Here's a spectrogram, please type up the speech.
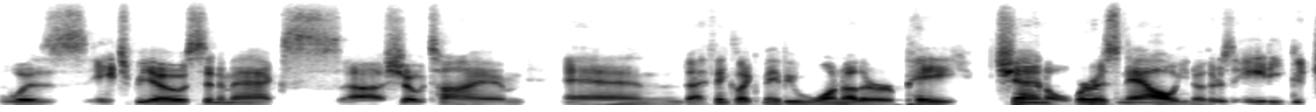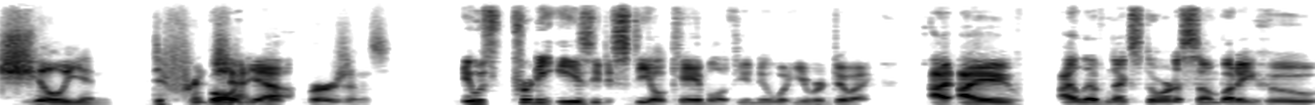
was HBO, Cinemax, uh, Showtime, and I think like maybe one other pay channel. Whereas now, you know, there's 80 gajillion different Well, channel yeah. versions. It was pretty easy to steal cable if you knew what you were doing. I I, I lived next door to somebody who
